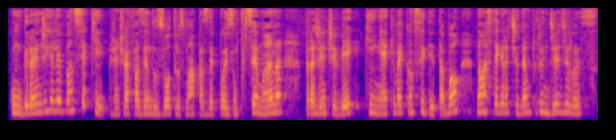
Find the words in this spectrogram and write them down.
com grande relevância aqui. A gente vai fazendo os outros mapas depois, um por semana, para a gente ver quem é que vai conseguir, tá bom? Namastê, gratidão por um dia de luz.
